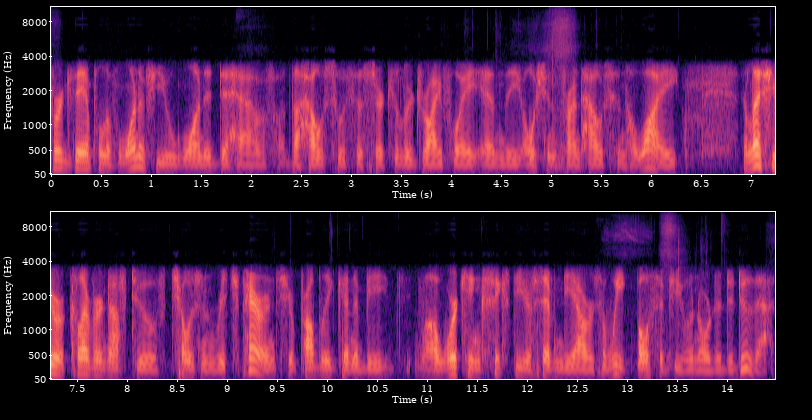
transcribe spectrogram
For example, if one of you wanted to have the house with the circular driveway and the oceanfront house in Hawaii, unless you're clever enough to have chosen rich parents, you're probably going to be uh, working 60 or 70 hours a week, both of you, in order to do that.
